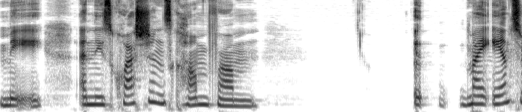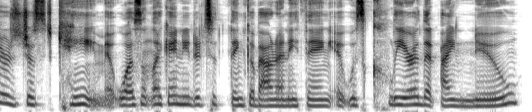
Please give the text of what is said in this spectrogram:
me. And these questions come from it, my answers just came. It wasn't like I needed to think about anything. It was clear that I knew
